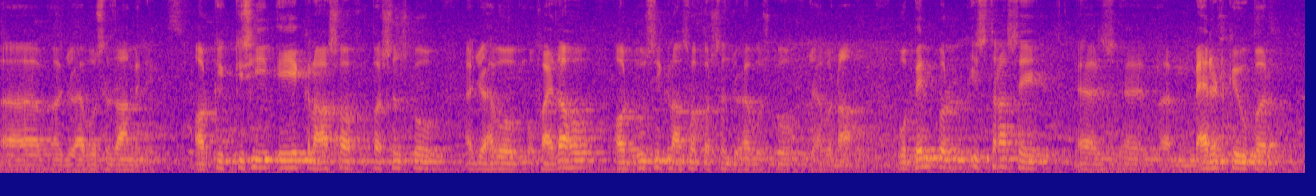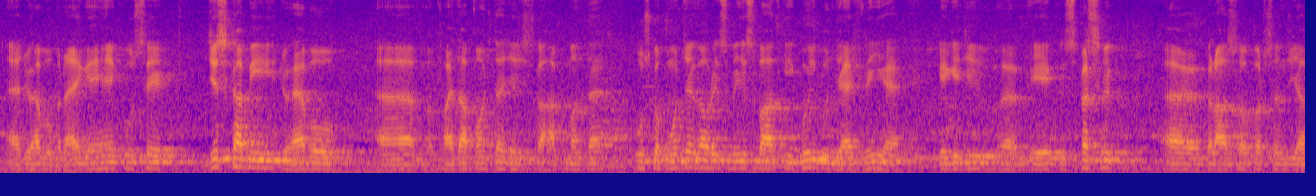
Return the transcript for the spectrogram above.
जो है वो सज़ा मिले और कि किसी एक क्लास ऑफ़ पर्सनस को जो है वो फ़ायदा हो और दूसरी क्लास ऑफ़ पर्सन जो है वो उसको जो है वो ना हो। वो बिल्कुल इस तरह से मेरिट के ऊपर जो है वो बनाए गए हैं कि उससे जिसका भी जो है वो फ़ायदा पहुँचता है, जिसका हक बनता है, उसको पहुंचेगा और इसमें इस बात की कोई गुंजाइश नहीं है कि जी एक स्पेसिफिक क्लास ऑफ़ पर्सन या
